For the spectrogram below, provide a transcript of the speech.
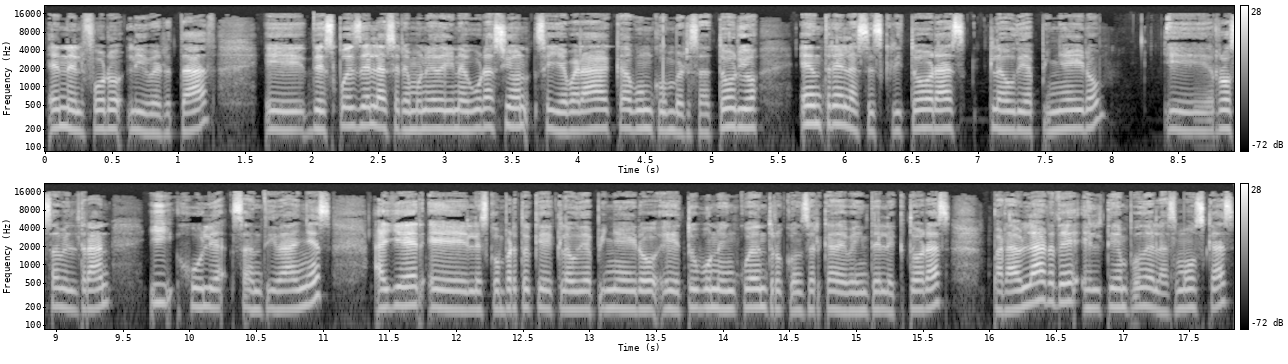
en el Foro Libertad. Eh, después de la ceremonia de inauguración se llevará a cabo un conversatorio entre las escritoras Claudia Piñeiro, eh, Rosa Beltrán y Julia Santibáñez. Ayer eh, les comparto que Claudia Piñeiro eh, tuvo un encuentro con cerca de 20 lectoras para hablar de El tiempo de las moscas,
